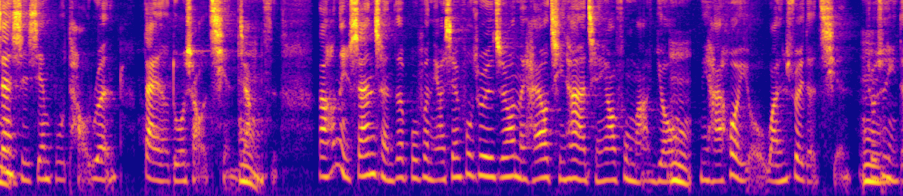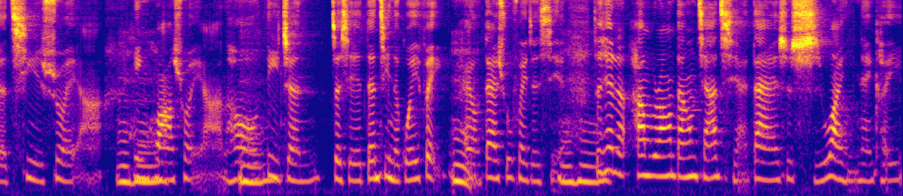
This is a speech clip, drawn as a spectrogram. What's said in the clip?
暂、时先不讨论贷了多少钱这样子。嗯、然后你三成这部分你要先付出去之后，你还有其他的钱要付吗？有，嗯、你还会有完税的钱，嗯、就是你的契税啊、嗯、印花税啊，然后地震这些登记的规费，嗯、还有代书费这些，嗯、这些的夯不啷当加起来大概是十万以内可以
